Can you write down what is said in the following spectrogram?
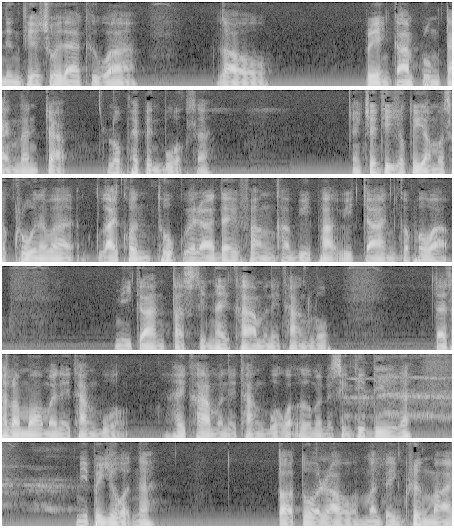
หนึ่งที่จะช่วยได้คือว่าเราเปลี่ยนการปรุงแต่งนั้นจากลบให้เป็นบวกซะอย่างเช่นที่ยกตัวอย่างเมื่อสักครู่นะว่า หลายคนทุกเวลาได้ฟังคำวิพากษ์วิจารณ์ ก็เพราะว่ามีการตัดสินให้ค่ามาในทางลบ แต่ถ้าเรามองไปในทางบวก ให้ค่ามันในทางบวกว่าเออมันเป็นสิ่งที่ดีนะ มีประโยชน์นะ ต่อตัวเรา มันเป็นเครื่องหมาย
